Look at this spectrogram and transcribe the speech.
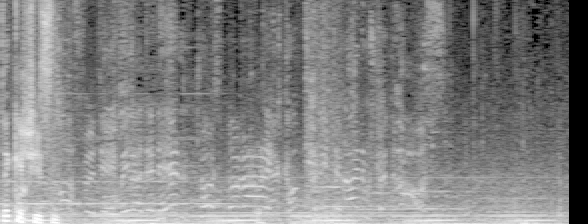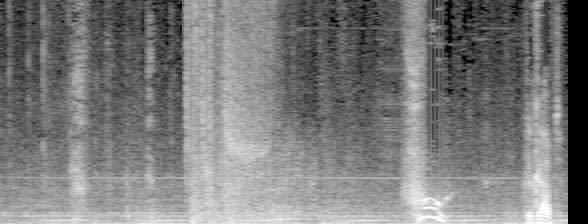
Decke schießen. Für den will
